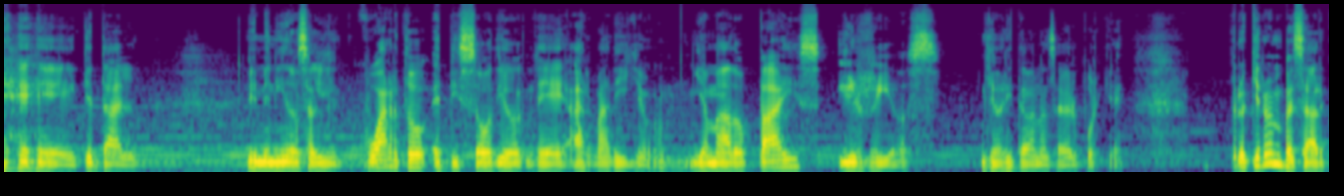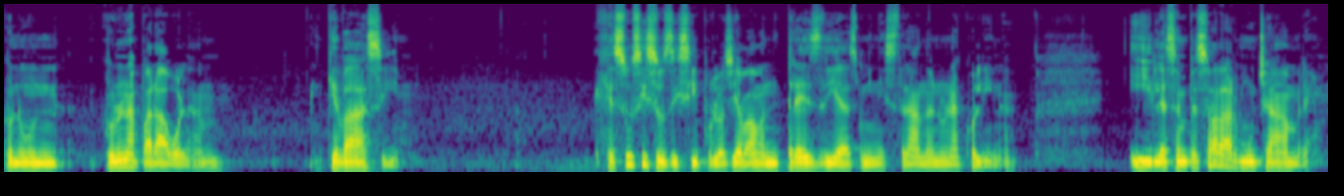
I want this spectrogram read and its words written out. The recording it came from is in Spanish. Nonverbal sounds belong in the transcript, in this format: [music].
Hey, [laughs] ¿qué tal? Bienvenidos al cuarto episodio de Armadillo llamado Pais y Ríos. Y ahorita van a saber por qué. Pero quiero empezar con, un, con una parábola que va así. Jesús y sus discípulos llevaban tres días ministrando en una colina y les empezó a dar mucha hambre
